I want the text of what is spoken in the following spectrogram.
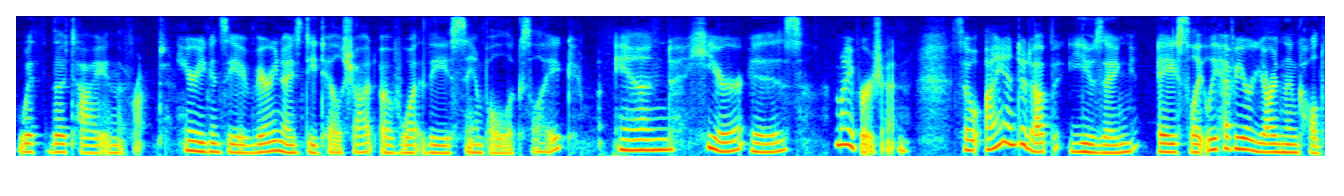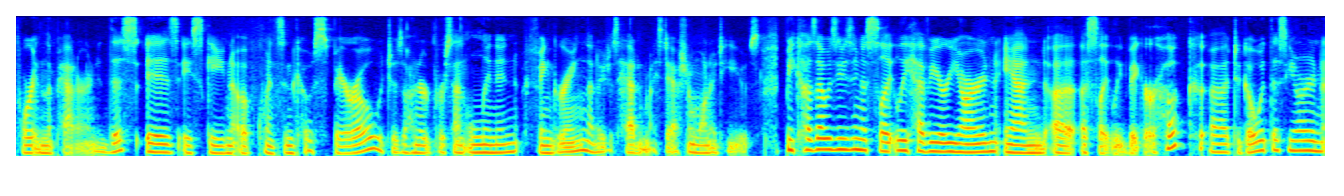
with the tie in the front. Here you can see a very nice detail shot of what the sample looks like. And here is my version. So I ended up using a slightly heavier yarn than called for in the pattern. This is a skein of Quince & Co. Sparrow, which is 100% linen fingering that I just had in my stash and wanted to use. Because I was using a slightly heavier yarn and a, a slightly bigger hook uh, to go with this yarn,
